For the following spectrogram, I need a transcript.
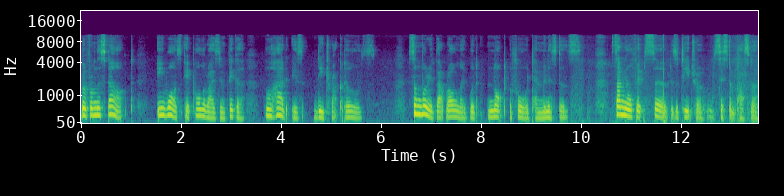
But from the start, he was a polarizing figure who had his detractors. Some worried that Rowley would not afford ten ministers. Samuel Phipps served as a teacher and assistant pastor.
